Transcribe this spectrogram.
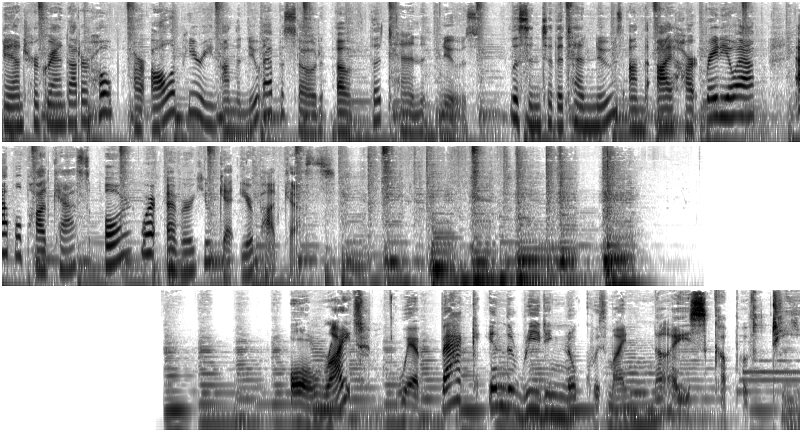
and her granddaughter Hope are all appearing on the new episode of The 10 News. Listen to The 10 News on the iHeartRadio app, Apple Podcasts, or wherever you get your podcasts. We're back in the reading nook with my nice cup of tea.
